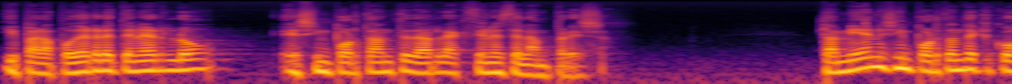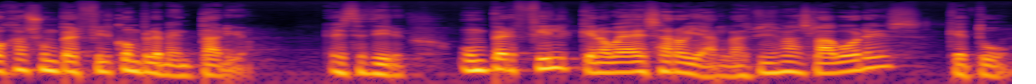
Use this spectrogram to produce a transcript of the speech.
Y para poder retenerlo es importante darle acciones de la empresa. También es importante que cojas un perfil complementario, es decir, un perfil que no vaya a desarrollar las mismas labores que tú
